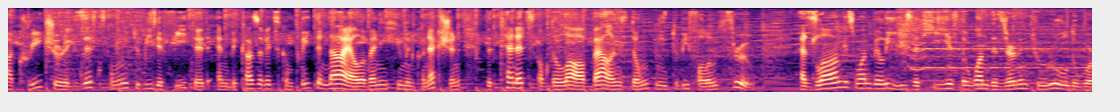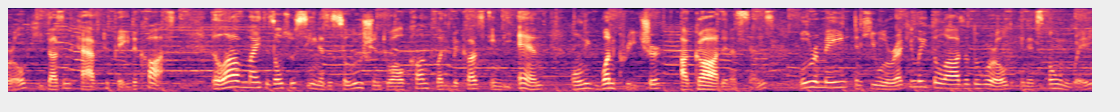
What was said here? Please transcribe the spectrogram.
A creature exists only to be defeated and because of its complete denial of any human connection, the tenets of the law of balance don't need to be followed through. As long as one believes that he is the one deserving to rule the world, he doesn't have to pay the cost. The law of might is also seen as a solution to all conflict because in the end, only one creature, a god in a sense, will remain and he will regulate the laws of the world in its own way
